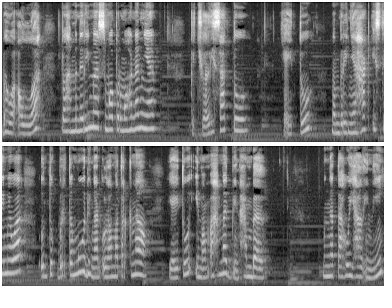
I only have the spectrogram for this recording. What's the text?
bahwa Allah telah menerima semua permohonannya, kecuali satu, yaitu memberinya hak istimewa untuk bertemu dengan ulama terkenal, yaitu Imam Ahmad bin Hambal. Mengetahui hal ini,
